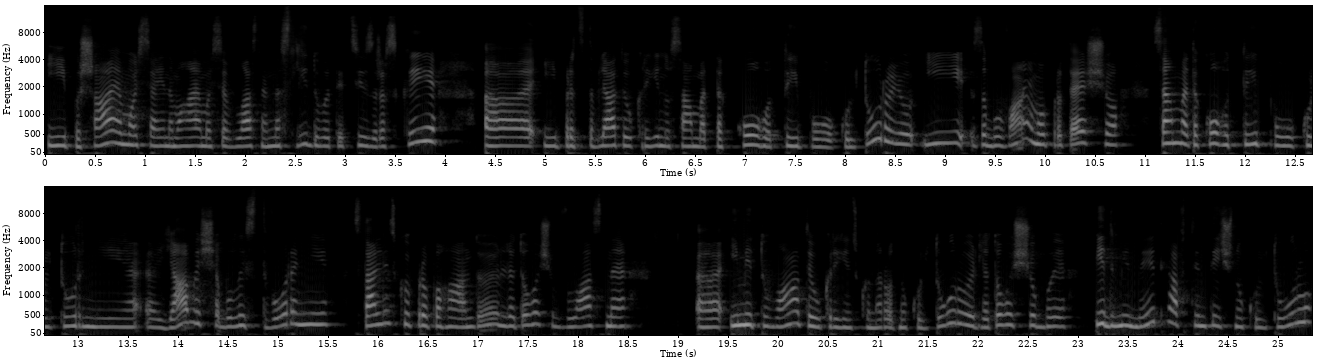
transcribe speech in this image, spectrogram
і пишаємося і намагаємося власне наслідувати ці зразки і представляти Україну саме такого типу культурою, і забуваємо про те, що саме такого типу культурні е, явища були створені сталінською пропагандою для того, щоб власне е, імітувати українську народну культуру, для того, щоб підмінити автентичну культуру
